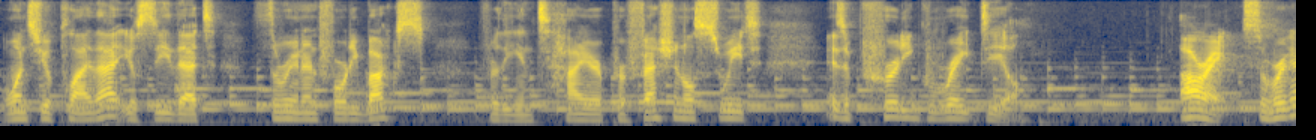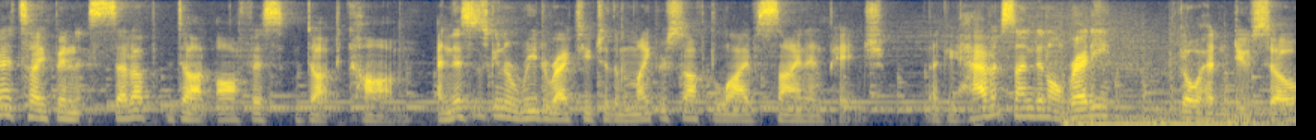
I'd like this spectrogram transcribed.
Once you apply that, you'll see that 340 bucks for the entire professional suite is a pretty great deal. All right, so we're gonna type in setup.office.com, and this is gonna redirect you to the Microsoft Live sign-in page. Now, if you haven't signed in already, go ahead and do so,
